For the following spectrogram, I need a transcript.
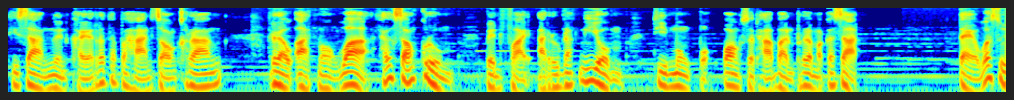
ที่สร้างเงื่อนไขรัฐประหารสองครั้ง เราอาจมองว่าทั้งสองกลุ่มเป็นฝ่ายอรุณักนิยมที่มุ่งปกป้องสถาบันพระมหากษัตริย์ แต่วสุ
